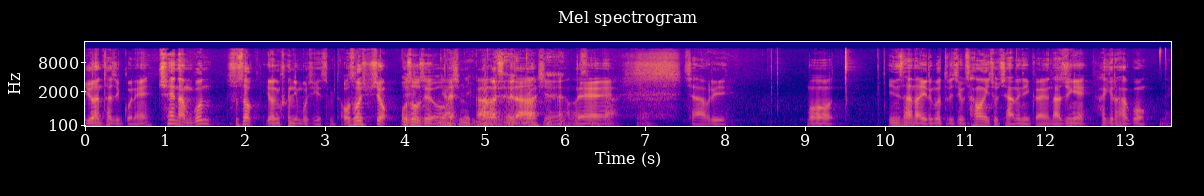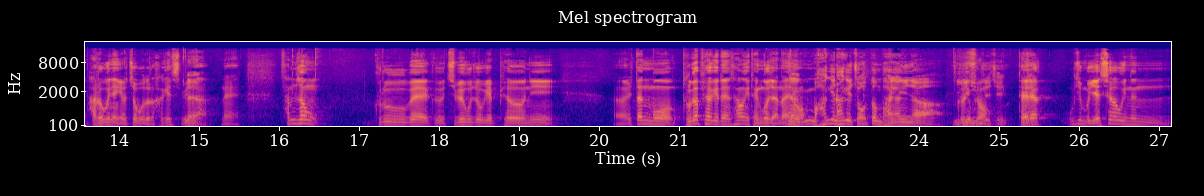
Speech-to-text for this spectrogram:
유한타증권의 최남곤 수석 연구원님 모시겠습니다. 어서 오십시오. 어서 오세요. 네, 안녕하십니까. 반갑습니다. 안녕하십니까. 예. 반갑습니다. 네. 자, 우리 뭐 인사나 이런 것들이 지금 상황이 좋지 않으니까요. 나중에 하기로 하고 바로 그냥 여쭤보도록 하겠습니다. 네. 삼성 그룹의 그 지배구조 개편이 어, 일단 뭐 불가피하게 된 상황이 된 거잖아요. 네, 뭐 하긴 하겠죠. 어떤 방향이냐 이게 그렇죠. 문제지. 대략 혹시 뭐 예측하고 있는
